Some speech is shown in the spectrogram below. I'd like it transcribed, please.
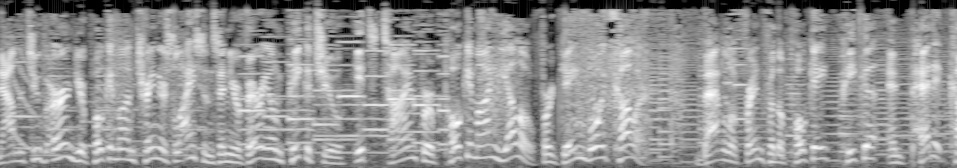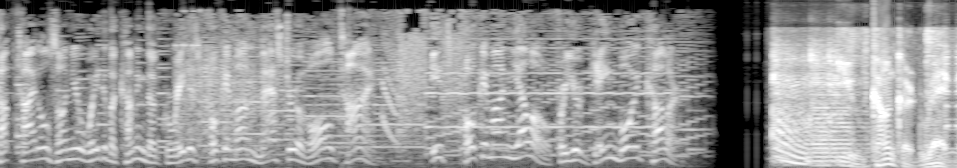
Now that you've earned your Pokemon Trainer's license and your very own Pikachu, it's time for Pokemon Yellow for Game Boy Color. Battle a friend for the Poke, Pika, and Petit Cup titles on your way to becoming the greatest Pokemon master of all time. It's Pokemon Yellow for your Game Boy Color. You've conquered red.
